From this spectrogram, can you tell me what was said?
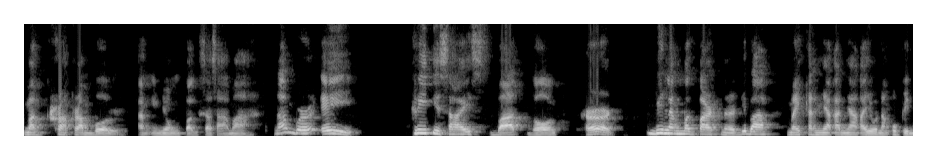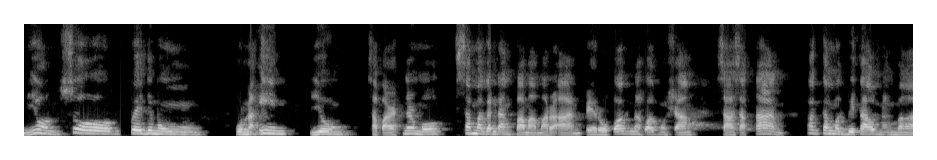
mag-crack rumble ang inyong pagsasama. Number eight, criticize but don't hurt bilang mag-partner, di ba, may kanya-kanya kayo ng opinion. So, pwede mong unain yung sa partner mo sa magandang pamamaraan. Pero huwag na huwag mo siyang sasaktan. Huwag kang magbitaw ng mga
